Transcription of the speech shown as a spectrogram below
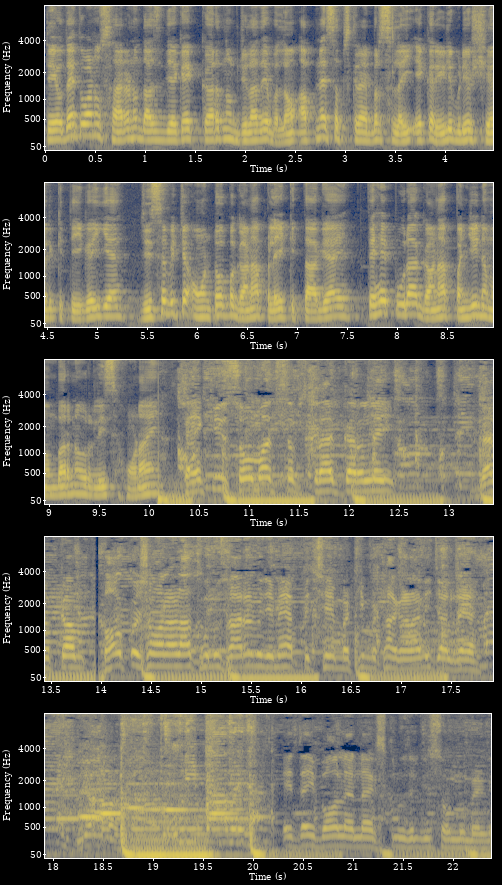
ਤੇ ਉਹਦੇ ਤੁਹਾਨੂੰ ਸਾਰਿਆਂ ਨੂੰ ਦੱਸ ਦਈਏ ਕਿ ਕਰਨ ਔਜਲਾ ਦੇ ਵੱਲੋਂ ਆਪਣੇ ਸਬਸਕ੍ਰਾਈਬਰਸ ਲਈ ਇੱਕ ਰੀਲ ਵੀਡੀਓ ਸ਼ੇਅਰ ਕੀਤੀ ਗਈ ਹੈ, ਜਿਸ ਵਿੱਚ ਔਨ ਟੌਪ ਗਾਣਾ ਪਲੇ ਕੀਤਾ ਗਿਆ ਹੈ ਤੇ ਇਹ ਪੂਰਾ ਗਾਣਾ 25 ਨਵੰਬਰ ਨੂੰ ਰਿਲੀਜ਼ ਹੋਣਾ ਹੈ। Thank you so much subscribe ਕਰਨ ਲਈ। ਵੈਲਕਮ। ਬਹੁਤ ਕੁਝ ਆਉਣ ਵਾਲਾ ਤੁਹਾਨੂੰ ਸਾਰਿਆਂ ਨੂੰ ਜਿਵੇਂ ਪਿੱਛੇ ਮੱਠੀ ਮਿੱਠਾ ਗਾਣਾ ਨਹੀਂ ਚੱਲ ਰਿਹਾ। ਇਦਾਂ ਹੀ ਬਹੁਤ ਲੈਣਾ ਐਕਸਕਲੂਸਿਵ ਵੀ ਨੂੰ ਮਿਲਣੀ।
